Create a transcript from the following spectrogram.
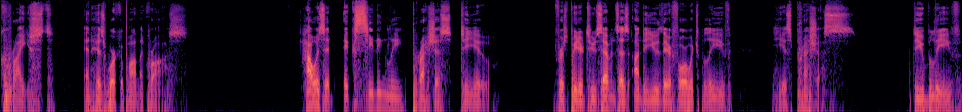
Christ and his work upon the cross? How is it exceedingly precious to you? 1 Peter 2 7 says, Unto you therefore which believe, he is precious. Do you believe?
